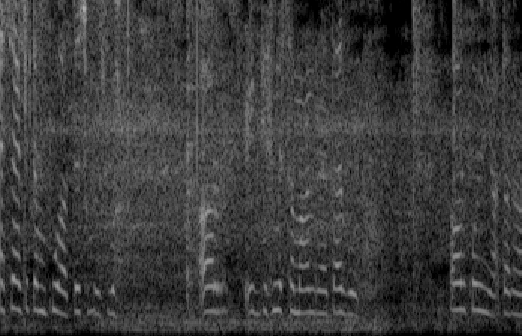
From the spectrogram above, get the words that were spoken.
ऐसे ऐसे टेंपू आते हैं सुबह सुबह और एक जिसमें सामान रहता है वो। और कोई नहीं आता ना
